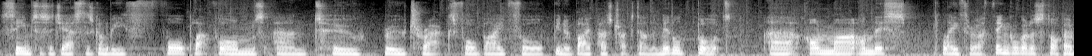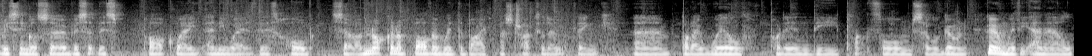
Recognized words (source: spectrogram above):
seem to suggest there's going to be four platforms and two through tracks, four by four, you know, bypass tracks down the middle, but uh, on my on this playthrough. I think I'm going to stop every single service at this parkway anyway, at this hub. So I'm not going to bother with the bypass tracks, I don't think. Um, but I will put in the platform. So we're going going with the NL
